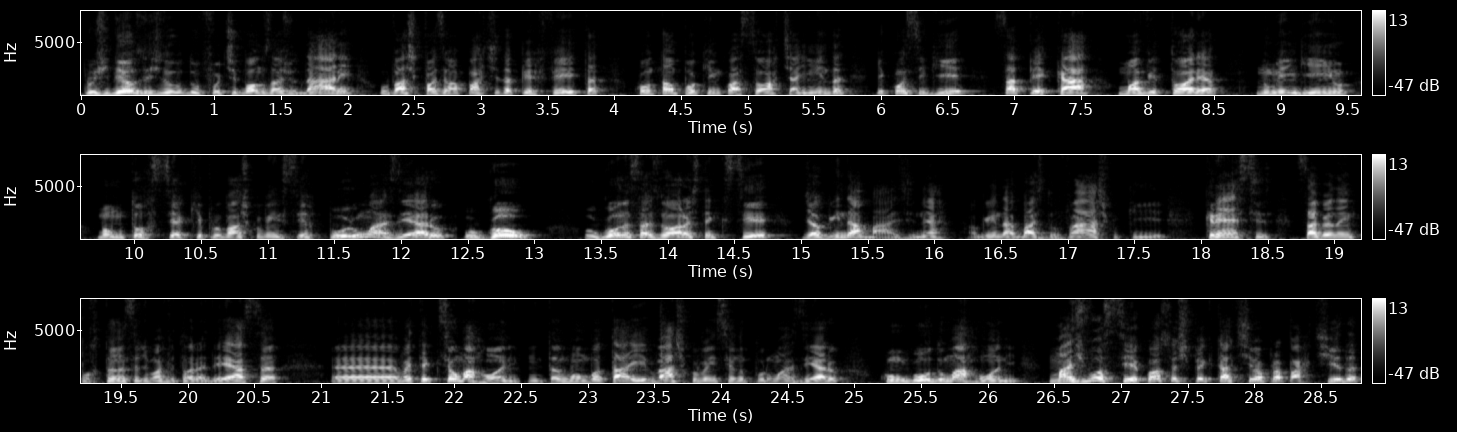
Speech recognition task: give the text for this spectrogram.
os deuses do, do, futebol nos ajudarem, o Vasco fazer uma partida perfeita, contar um pouquinho com a sorte ainda e conseguir sapecar uma vitória no Menguinho. Vamos torcer aqui para o Vasco vencer por 1 a 0 o gol. O gol nessas horas tem que ser de alguém da base, né? Alguém da base do Vasco que cresce sabendo a importância de uma vitória dessa. É, vai ter que ser o Marrone. Então vamos botar aí Vasco vencendo por 1 a 0 com o gol do Marrone. Mas você, qual a sua expectativa para a partida?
